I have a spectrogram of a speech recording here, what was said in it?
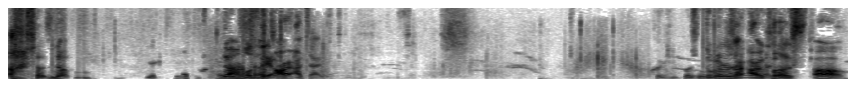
Oh, so, no, no, well, they are outside. Quick, you push your The windows are, are closed. Oh.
